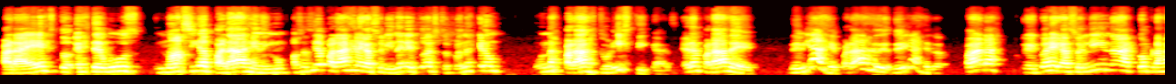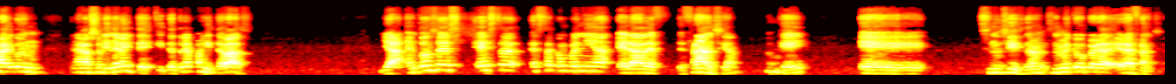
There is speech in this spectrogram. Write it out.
para esto, este bus no hacía paradas en ningún, o sea, hacía paradas en la gasolinera y todo esto, pero no es que eran unas paradas turísticas, eran paradas de, de viaje, paradas de, de viaje, paras, coges gasolina, compras algo en, en la gasolinera y te, y te trepas y te vas. Ya, entonces, esta, esta compañía era de, de Francia, ¿ok? Eh, si, no, si, no, si no me equivoco, era, era de Francia,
